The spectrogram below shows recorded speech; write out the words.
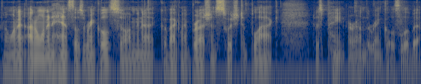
I don't want to, I don't want to enhance those wrinkles, so I'm going to go back to my brush and switch to black, just paint around the wrinkles a little bit.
